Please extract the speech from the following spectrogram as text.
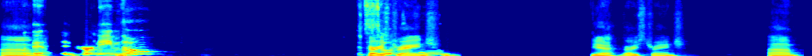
Um, in her name, though. It's Very still in her strange. yeah, very strange. Um,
